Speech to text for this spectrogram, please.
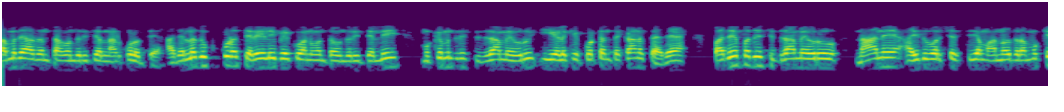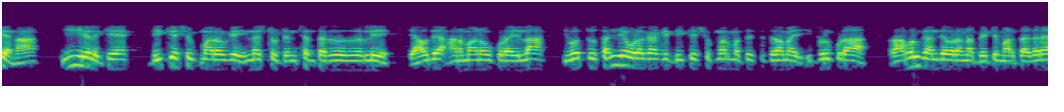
ತಮ್ಮದೇ ಆದಂತಹ ಒಂದು ರೀತಿಯಲ್ಲಿ ನಡ್ಕೊಳ್ಳುತ್ತೆ. ಅದೆಲ್ಲದಕ್ಕೂ ಕೂಡ ತೆರೆ ಎಳಿಬೇಕು ಅನ್ನುವಂತ ಒಂದು ರೀತಿಯಲ್ಲಿ ಮುಖ್ಯಮಂತ್ರಿ ಸಿದ್ದರಾಮಯ್ಯ ಅವರು ಈ ಹೇಳಿಕೆ ಕೊಟ್ಟಂತೆ ಕಾಣಿಸ್ತಾ ಇದೆ. ಪದೇ ಪದೇ ಸಿದ್ದರಾಮಯ್ಯ ಅವರು, ನಾನೇ ಐದು ವರ್ಷ ಸಿಎಂ ಅನ್ನೋದರ ಮುಖೇನ ಈ ಹೇಳಿಕೆ ಡಿ ಕೆ ಶಿವಕುಮಾರ್ ಅವರಿಗೆ ಇನ್ನಷ್ಟು ಟೆನ್ಷನ್ ತರುವುದರಲ್ಲಿ ಯಾವುದೇ ಅನುಮಾನವೂ ಕೂಡ ಇಲ್ಲ. ಇವತ್ತು ಸಂಜೆ ಒಳಗಾಗಿ ಡಿ ಕೆ ಶಿವಕುಮಾರ್ ಮತ್ತೆ ಸಿದ್ದರಾಮಯ್ಯ ಇಬ್ಬರು ಕೂಡ ರಾಹುಲ್ ಗಾಂಧಿ ಅವರನ್ನ ಭೇಟಿ ಮಾಡ್ತಾ ಇದ್ದಾರೆ.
